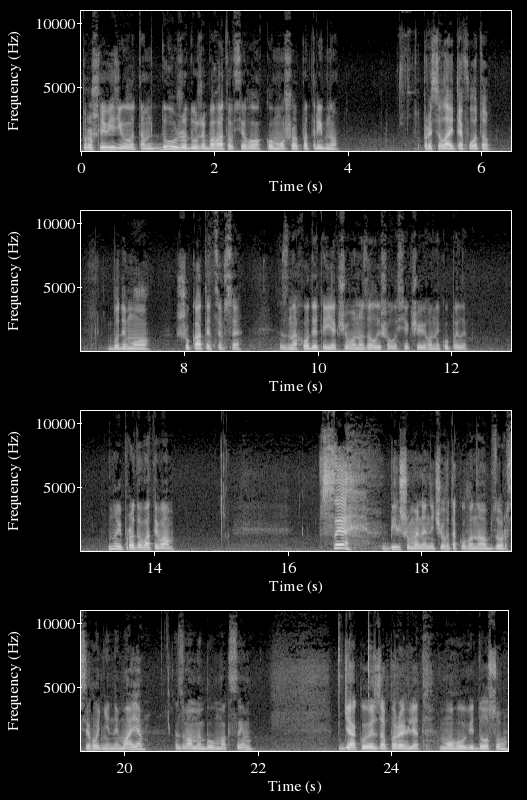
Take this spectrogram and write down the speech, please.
прошлі відео, там дуже-дуже багато всього, кому що потрібно. Присилайте фото, будемо шукати це все, знаходити, якщо воно залишилось, якщо його не купили. Ну і продавати вам. Все. Більш у мене нічого такого на обзор сьогодні немає. З вами був Максим. Дякую за перегляд мого відосу.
